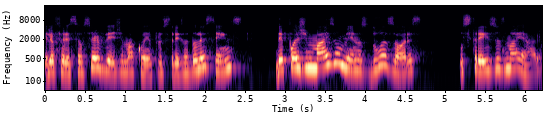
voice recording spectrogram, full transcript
Ele ofereceu cerveja e maconha para os três adolescentes. Depois de mais ou menos duas horas, os três desmaiaram.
